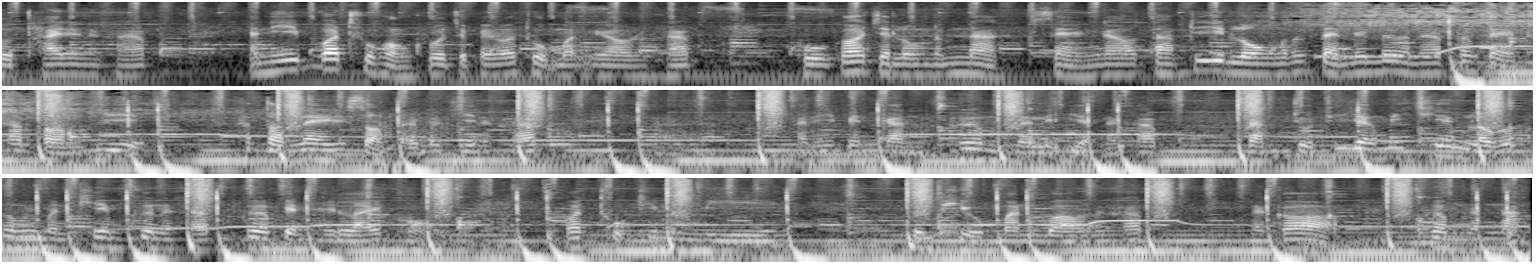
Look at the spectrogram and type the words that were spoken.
สุดท้ายเลยนะครับ อันนี้วัตถุของครูจะเป็นวัตถุมัดเงานะครับ ครูก็จะลงน้ำหนักแสงเงาตามที่ลงตั้งแต่เนิ่นๆนะครับ ตั้งแต่ขั้นตอนที่ขั้นตอนแรกที่สอนไปเมื่อกี้นะครับอันนี้เป็นการเพิ่มรายละเอียดนะครับ จากจุดที่ยังไม่เข้มเราก็เพิ่มให้มันเข้มขึ้นนะครับ เพื่อเป็นไฮไลท์ของวัตถุที่มันมีพื้นผิวมันวาวนะครับ แล้วก็เพิ่มน้ำหนัก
